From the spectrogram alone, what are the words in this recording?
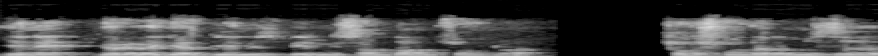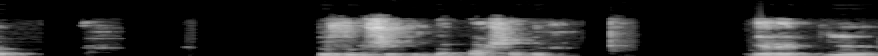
Yeni göreve geldiğimiz 1 Nisan'dan sonra çalışmalarımızı hızlı bir şekilde başladık. Gerekli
